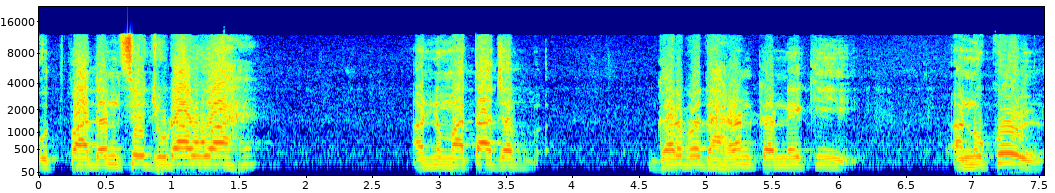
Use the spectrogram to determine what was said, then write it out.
उत्पादन से जुड़ा हुआ है। अन्न माता जब गर्भ धारण करने की अनुकूल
